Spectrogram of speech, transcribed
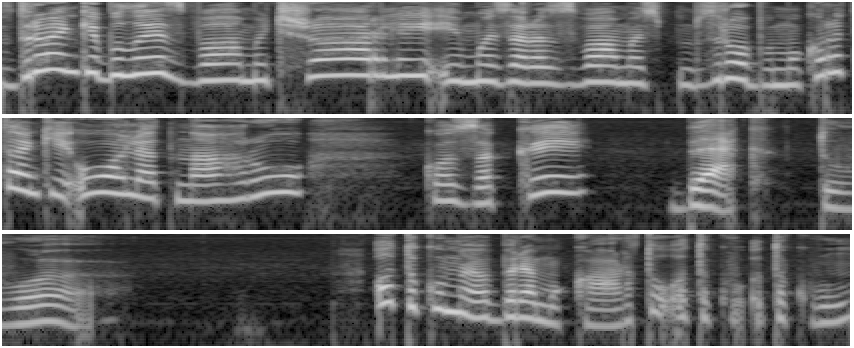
Здоровенькі були з вами Чарлі, і ми зараз з вами зробимо коротенький огляд на гру Козаки Back to War. Отаку ми оберемо карту, отаку, отаку.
